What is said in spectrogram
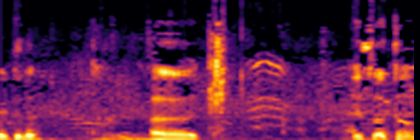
लाइट इधर। इस वक्त हम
